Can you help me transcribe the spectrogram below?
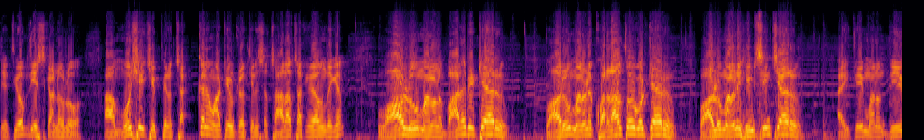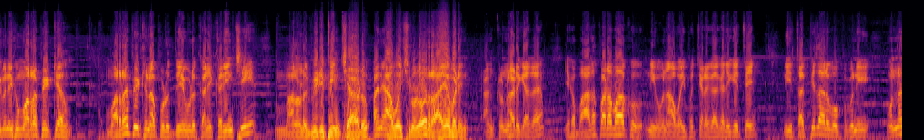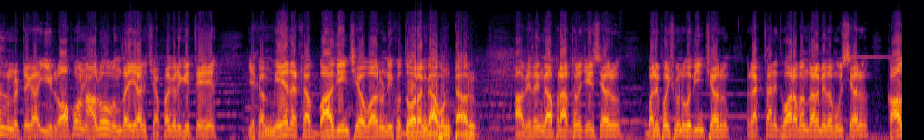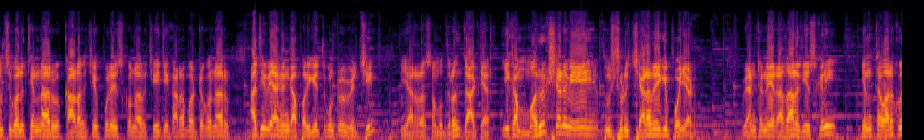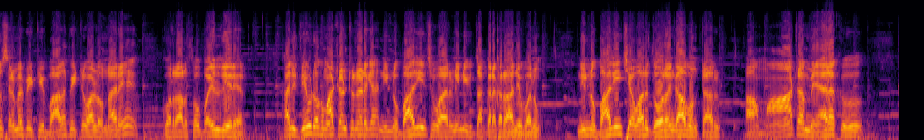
ద్వితీయోపదేశకాండంలో ఆ మోషే చెప్పిన చక్కని మాట ఏమిటో తెలుసా? చాలా చక్కగా ఉందిగా. వాళ్ళు మనల్ని బాధ పెట్టారు. వారు మనల్ని కొరడాలతో కొట్టారు. వాళ్ళు మనల్ని హింసించారు. అయితే మనం దేవునికి మొర్ర పెట్టాం. మొర్ర పెట్టినప్పుడు దేవుడు కనికరించి మనల్ని విడిపించాడు అని ఆ వచనంలో రాయబడింది. అంటున్నాడు కదా ఇక బాధపడబాకు. నీవు నా వైపు తిరగగలిగితే నీ తప్పిదాలు ఒప్పుకుని ఉన్నది ఉన్నట్టుగా ఈ లోపం నాలో ఉందయ్యా అని చెప్పగలిగితే ఇక మీదట బాధించేవారు నీకు దూరంగా ఉంటారు. ఆ విధంగా ప్రార్థన చేశారు. బలి పశువును వధించారు. రక్తాన్ని ద్వారబంధాల మీద మూశారు. కాల్చుకొని తిన్నారు. కాళ్ళకు చెప్పులు వేసుకున్నారు. చేతి కర్ర పట్టుకున్నారు. అతి వేగంగా పరిగెత్తుకుంటూ వచ్చి ఎర్ర సముద్రం దాటారు. ఇక మరుక్షణమే దుష్టుడు చెలరేగిపోయాడు. వెంటనే రథాలు తీసుకుని ఇంతవరకు శ్రమ పెట్టి బాధ పెట్టి వాళ్ళు ఉన్నారే గుర్రాలతో బయలుదేరారు. కానీ దేవుడు ఒక మాట అంటున్నాడుగా నిన్ను బాధించే వారిని నీకు దగ్గరకు రానివ్వను. నిన్ను బాధించేవారు దూరంగా ఉంటారు. ఆ మాట మేరకు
